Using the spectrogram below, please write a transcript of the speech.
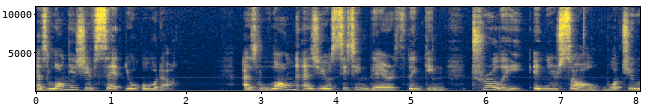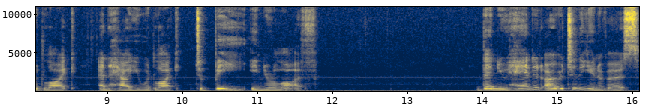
As long as you've set your order, as long as you're sitting there thinking truly in your soul what you would like and how you would like to be in your life, then you hand it over to the universe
